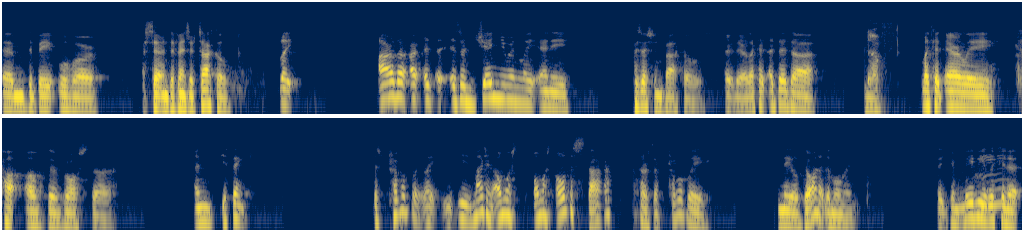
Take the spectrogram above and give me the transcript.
um, debate over a certain defensive tackle. Like, are there are, is, is there genuinely any position battles out there? Like I, I did a No. Like an early cut of the roster, and you think there's probably like you, you imagine almost almost all the starters are probably nailed on at the moment. That you're maybe mm-hmm. looking at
